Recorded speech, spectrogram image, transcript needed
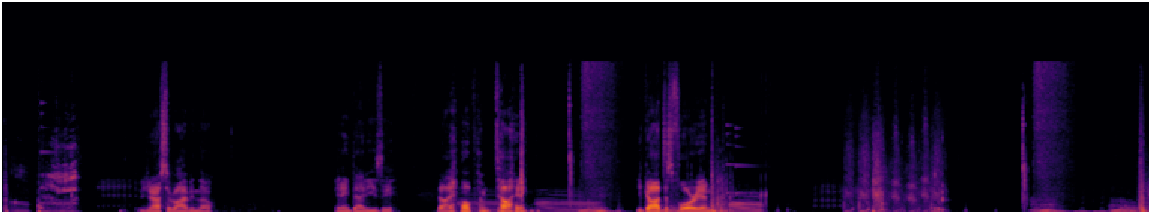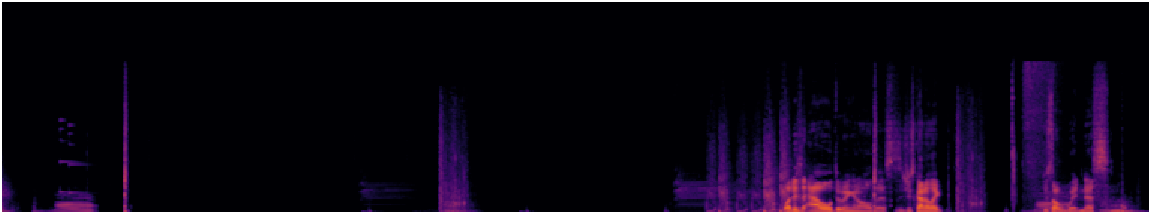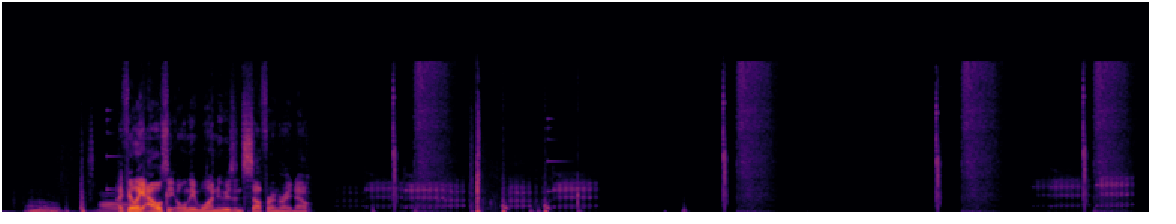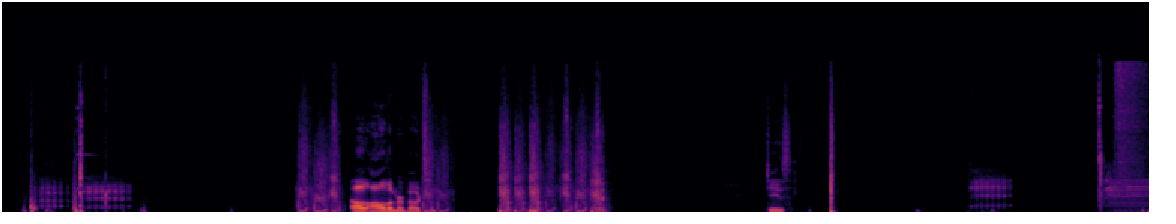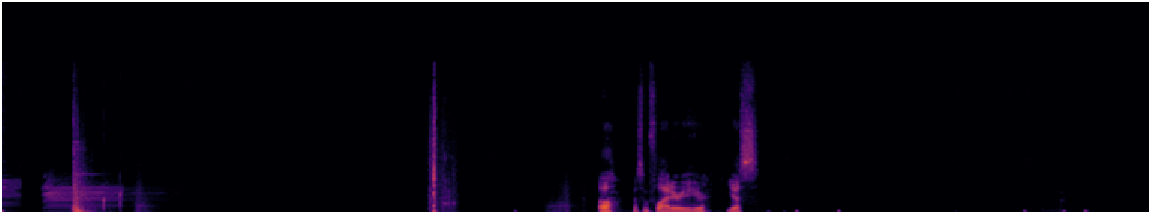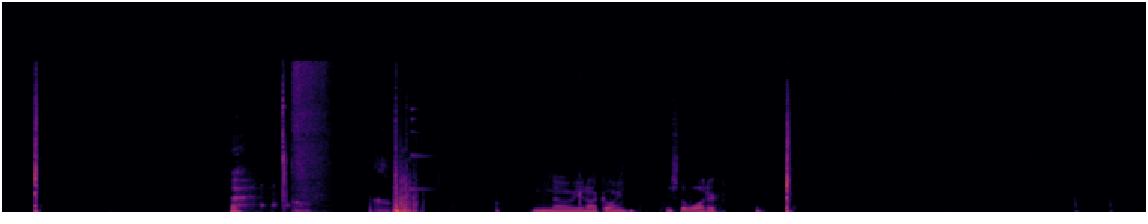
You're not surviving though. It ain't that easy. I help I'm dying. You got this, Florian. What is Owl doing in all this? Is it just kind of like just a witness? I feel like Owl's the only one who's in suffering right now. Oh, all of them are boats. Jeez. Oh, Got some flat area here. Yes. no, you're not going into the water.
